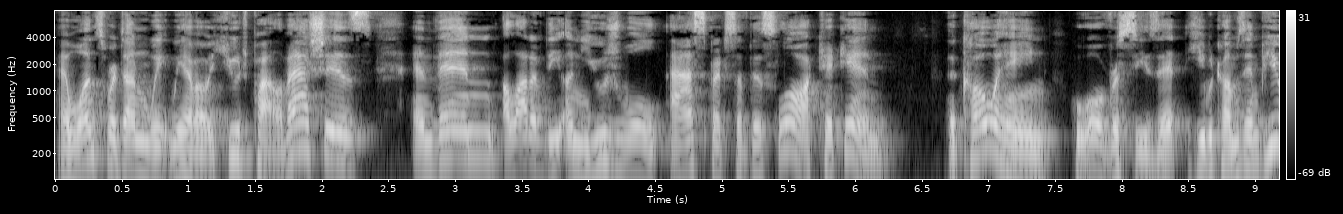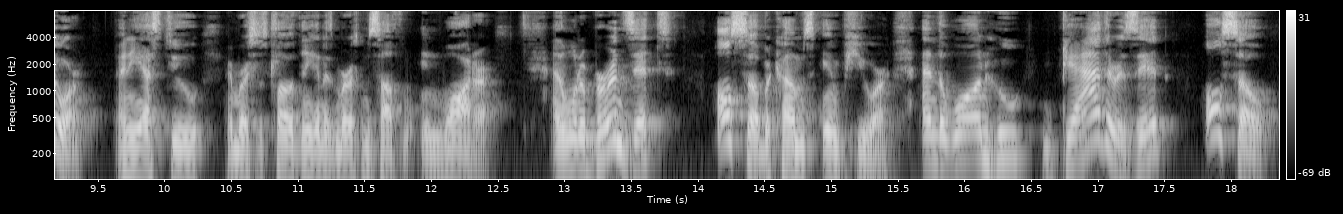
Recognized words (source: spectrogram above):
And once we're done, we, we have a huge pile of ashes, and then a lot of the unusual aspects of this law kick in. The Kohen who oversees it, he becomes impure, and he has to immerse his clothing and immerse himself in water. And the one who burns it also becomes impure. And the one who gathers it also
